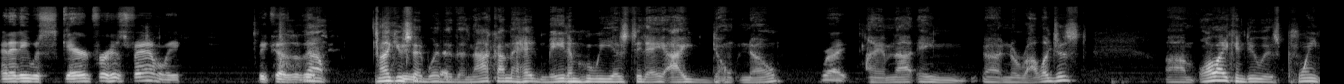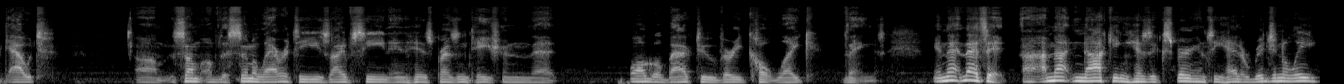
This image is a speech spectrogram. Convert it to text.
and that he was scared for his family because of this. Now, like you said, whether the knock on the head made him who he is today, I don't know. Right. I am not a uh, neurologist. Um, all I can do is point out um, some of the similarities I've seen in his presentation that all go back to very cult like things. And that that's it. Uh, I'm not knocking his experience he had originally,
